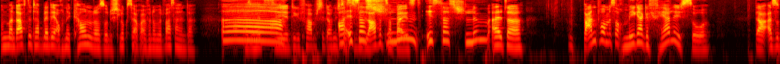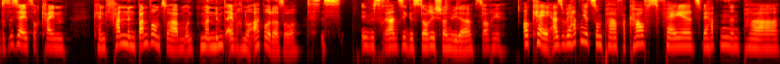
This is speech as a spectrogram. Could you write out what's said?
Und man darf eine Tablette ja auch nicht kauen oder so, die schluckst ja auch einfach nur mit Wasser hinter. Also jetzt die, die Gefahr besteht auch nicht, Oh, dass ist die das Larve schlimm? zerbeißt. Ist das schlimm, Alter? Bandwurm ist auch mega gefährlich so. Da, also das ist ja jetzt auch kein, kein Fun, einen Bandwurm zu haben und man nimmt einfach nur ab oder so. Das ist übelst ranzige Story schon wieder. Sorry. Okay, also wir hatten jetzt so ein paar Verkaufsfails, wir hatten ein paar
